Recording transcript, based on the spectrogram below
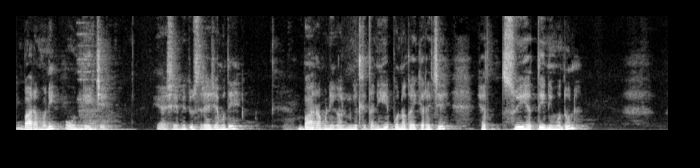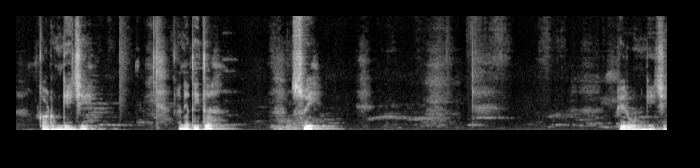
बारा मणी ओवून घ्यायचे. हे असे मी दुसऱ्या ह्याच्यामध्ये बारा मणी घालून घेतलेत आणि हे पुन्हा काय करायचे? ह्या सुई ह्या तेनीमधून काढून घ्यायची. आणि आता इथं सुई फिरवून घ्यायची.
